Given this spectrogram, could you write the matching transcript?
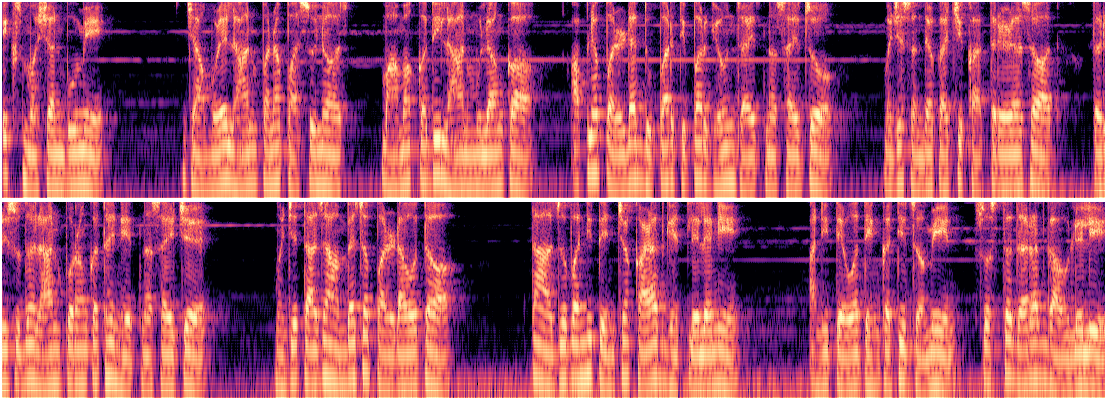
एक स्मशानभूमी. ज्यामुळे लहानपणापासूनच मामा कधी लहान मुलांका आपल्या परड्यात दुपार तिपार घेऊन जायत नसायचो. म्हणजे संध्याकाळची कात्रेळ असत तरीसुद्धा लहान पोरांका थंय नेत नसायचे. म्हणजे ताजा आंब्याचा परडा होता. त्या आजोबांनी त्यांच्या काळात घेतलेल्याने आणि तेव्हा त्यांका ती जमीन स्वस्त दरात गावलेली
